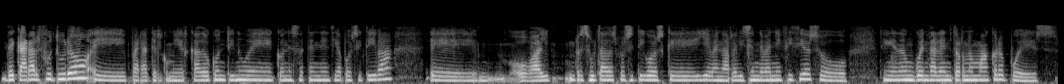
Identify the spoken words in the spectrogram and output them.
de cara al futuro, eh, para que el mercado continúe con esa tendencia positiva, o hay resultados positivos que lleven a revisión de beneficios, o teniendo en cuenta el entorno macro, pues,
